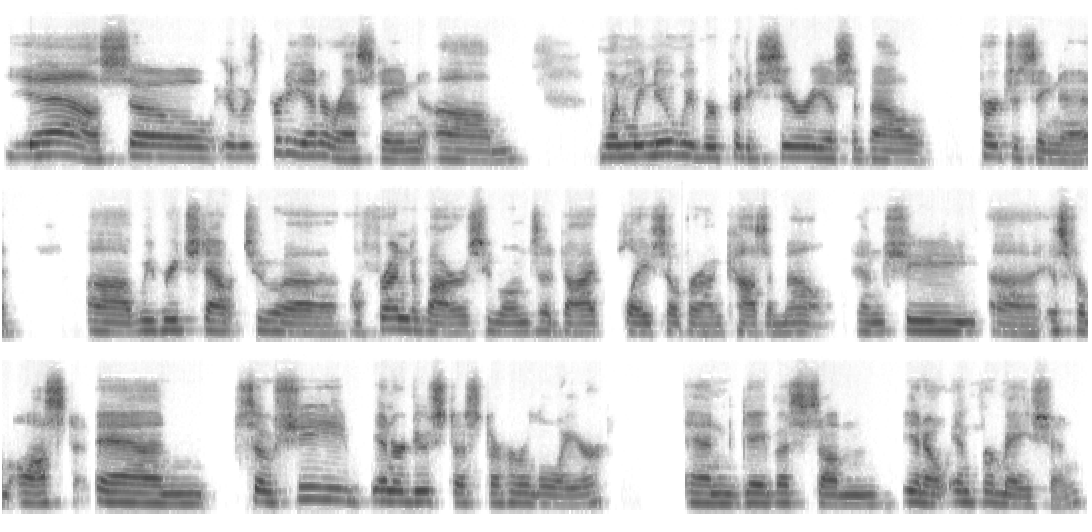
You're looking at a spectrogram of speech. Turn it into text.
Yeah, so it was pretty interesting. Um, when we knew we were pretty serious about purchasing it, uh, we reached out to a, a, friend of ours who owns a dive place over on Cozumel, and she uh, is from Austin. And so she introduced us to her lawyer and gave us some, you know, information.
